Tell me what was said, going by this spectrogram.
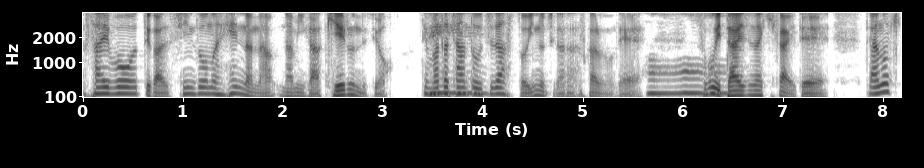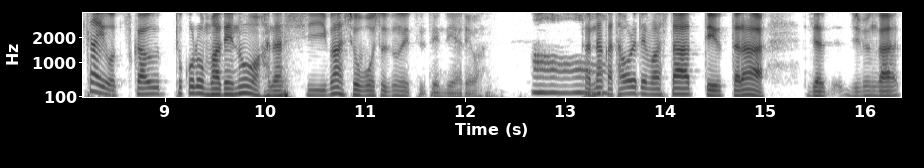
細胞っていうか心臓の変なな波が消えるんですよ。で、またちゃんと打ち出すと命が助かるので、すごい大事な機械で、で、あの機械を使うところまでの話は消防署のやつで全然やれます。あなんか倒れてましたって言ったら、じゃあ自分が、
